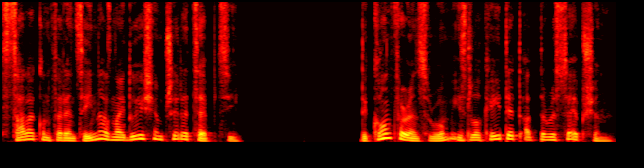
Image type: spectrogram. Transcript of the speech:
Sala konferencyjna znajduje się przy recepcji. The conference room is located at the reception.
